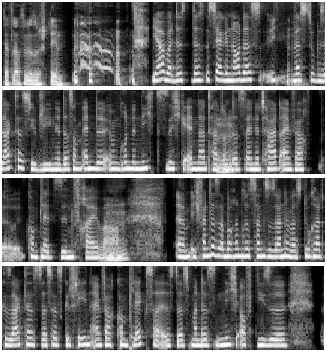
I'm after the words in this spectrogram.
Das lassen wir so stehen. ja, aber das, das ist ja genau das, was du gesagt hast, Eugene, dass am Ende im Grunde nichts sich geändert hat mhm. und dass seine Tat einfach äh, komplett sinnfrei war. Mhm. Ähm, ich fand das aber auch interessant, Susanne, was du gerade gesagt hast, dass das Geschehen einfach komplexer ist, dass man das nicht auf diese äh,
